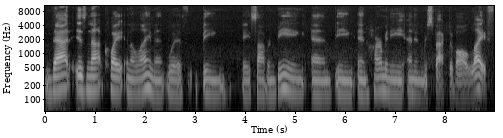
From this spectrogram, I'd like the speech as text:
that is not quite in alignment with being a sovereign being and being in harmony and in respect of all life.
